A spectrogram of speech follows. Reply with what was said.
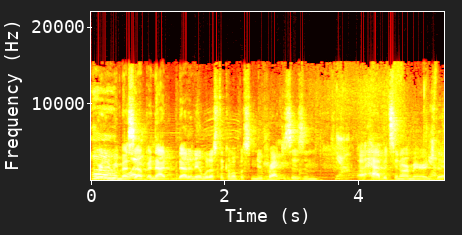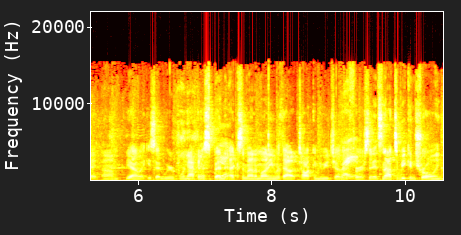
where did we Oh, mess up? And that that enabled us to come up with some new practices and Yeah. uh, habits in our marriage Yeah. that, um, yeah, like you said, we're we're not going to spend Yeah. X amount of money without talking to each other Right. first. And it's not to be controlling,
